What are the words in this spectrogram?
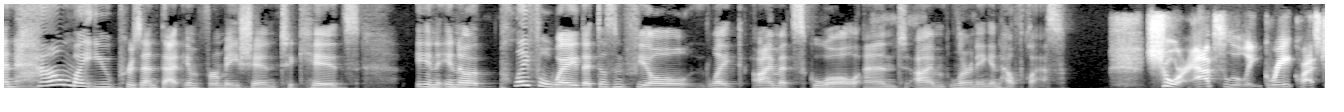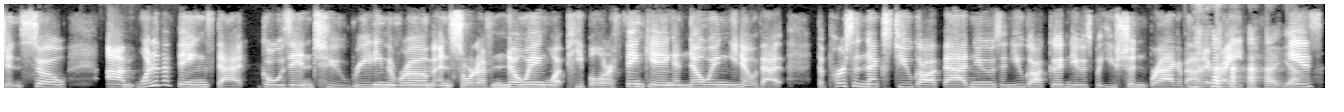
and how might you present that information to kids in in a playful way that doesn't feel like I'm at school and I'm learning in health class? Sure, absolutely. Great question. So, um, one of the things that goes into reading the room and sort of knowing what people are thinking and knowing, you know, that the person next to you got bad news and you got good news, but you shouldn't brag about it, right? yeah. Is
